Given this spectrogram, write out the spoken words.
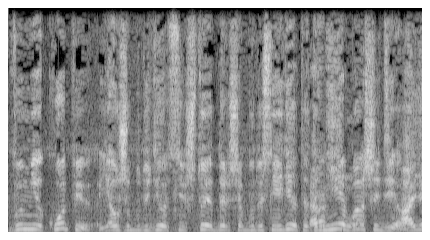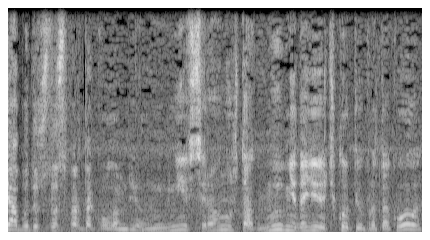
Вы мне копию, я уже буду делать с ней, что я дальше буду с ней делать, это Хорошо. не ваше дело. А я буду что с протоколом делать? Мне все равно, что так, вы мне даете копию протокола,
